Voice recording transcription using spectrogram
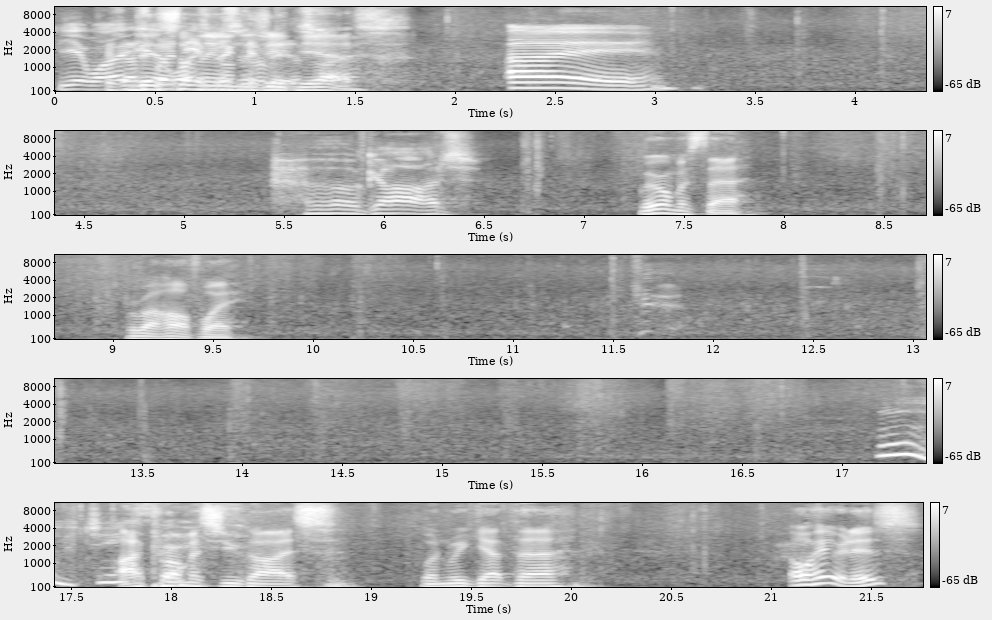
Yeah, why? Because There's that's yeah, what something on the it's supposed to be. GPS. Oh. Oh god. We're almost there. We're about halfway. Oh, Jesus. I promise you guys, when we get there. Oh, here it is.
